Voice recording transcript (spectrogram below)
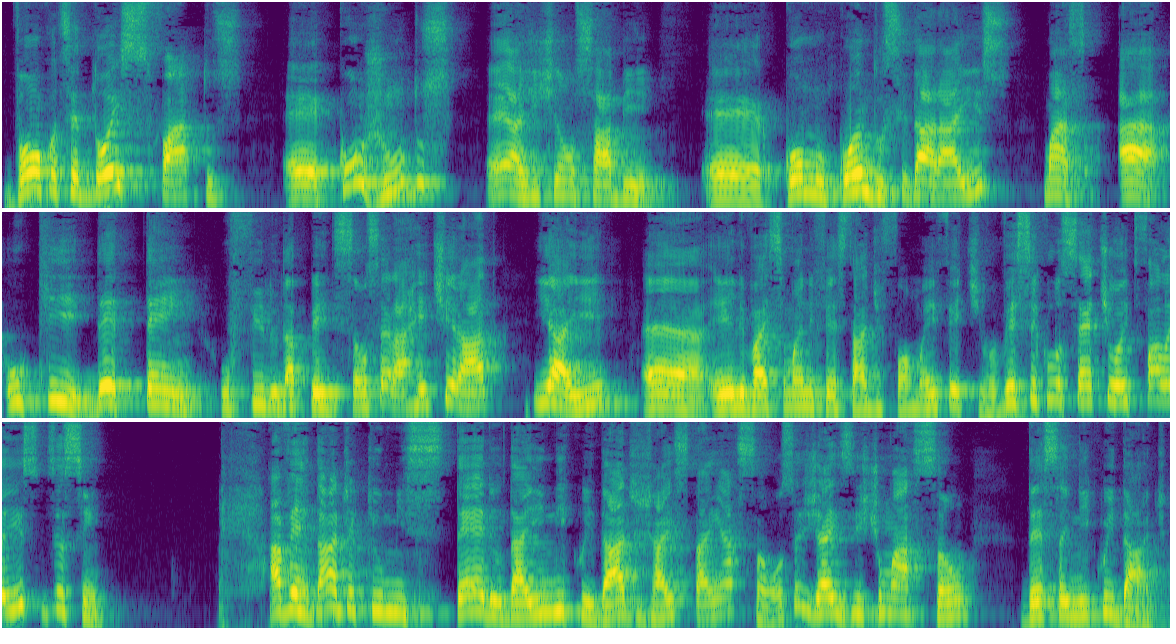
vão acontecer dois fatos é, conjuntos. É, a gente não sabe é, como, quando se dará isso, mas a, o que detém o filho da perdição será retirado e aí é, ele vai se manifestar de forma efetiva. Versículo 7 e 8 fala isso, diz assim: a verdade é que o mistério da iniquidade já está em ação, ou seja, já existe uma ação dessa iniquidade,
